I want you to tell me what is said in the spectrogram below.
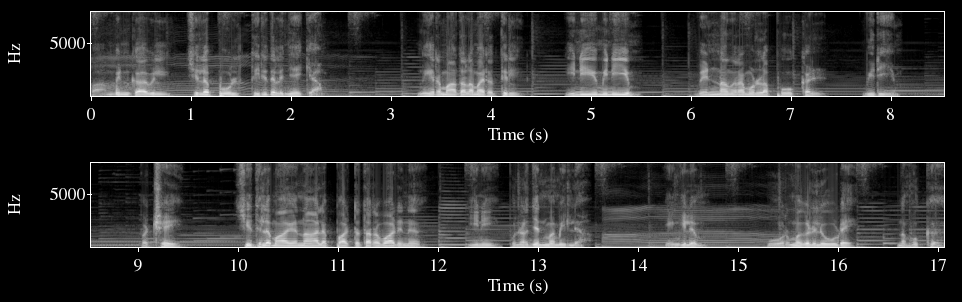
പാമ്പിൻകാവിൽ ചിലപ്പോൾ തിരിതെളിഞ്ഞേക്കാം. നീർമാതള മരത്തിൽ ഇനിയും ഇനിയും വെണ്ണ നിറമുള്ള പൂക്കൾ വിരിയും. പക്ഷേ ശിഥിലമായ നാലപ്പാട്ട് തറവാടിന് ഇനി പുനർജന്മമില്ല. എങ്കിലും ഓർമ്മകളിലൂടെ നമുക്ക്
